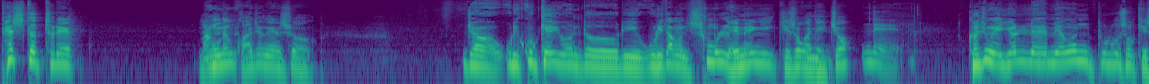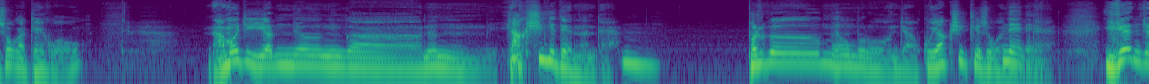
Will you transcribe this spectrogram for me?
패스트 트랙 막는 과정에서 저 우리 국회의원들이 우리 당은 24명이 기소가 됐죠. 네. 그 중에 14명은 불구속 기소가 되고 나머지 10명인가는 약식이 됐는데 음. 벌금형으로 이제 구약식 기소가 네네. 됐는데 이게 이제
